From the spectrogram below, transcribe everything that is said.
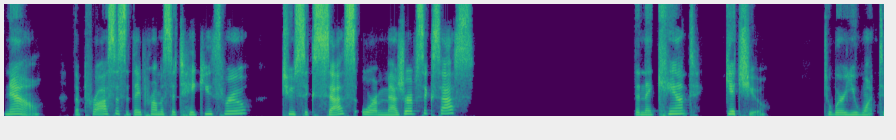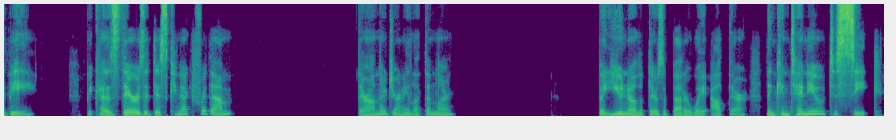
now the process that they promise to take you through to success or a measure of success, then they can't get you to where you want to be because there is a disconnect for them. They're on their journey, let them learn. But you know that there's a better way out there. Then continue to seek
